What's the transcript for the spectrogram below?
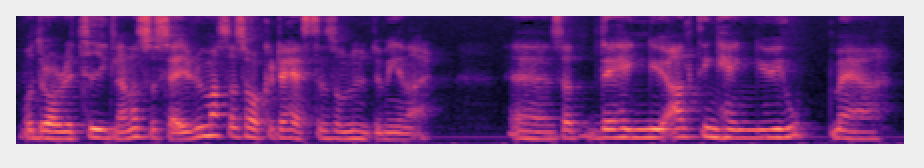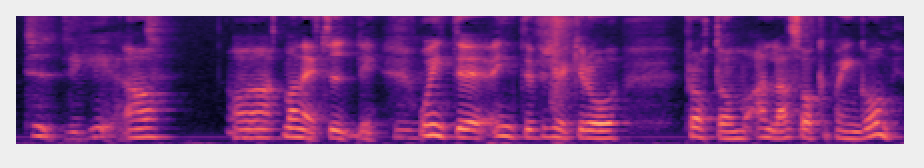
Och drar du i tyglarna så säger du massa saker till hästen som du inte menar. Eh, så att det hänger, ju- allting hänger ju ihop med Tydlighet? ja, ja, att man är tydlig. Och inte, inte försöker att prata om alla saker på en gång.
